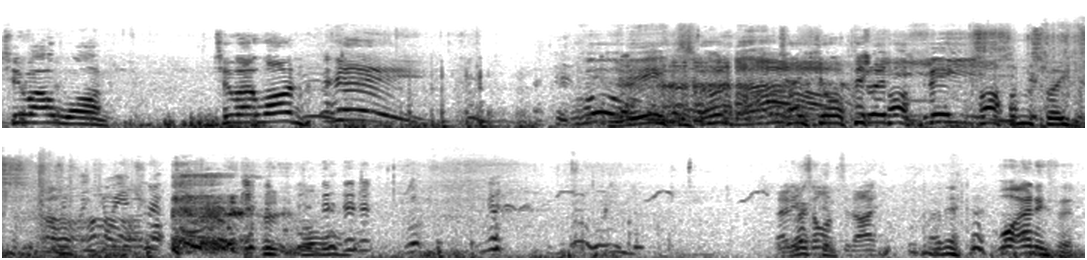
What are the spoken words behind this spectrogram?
Two out one. 201. Hey! Take your pick apart, apart from the sweets. Any time today. What, anything?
